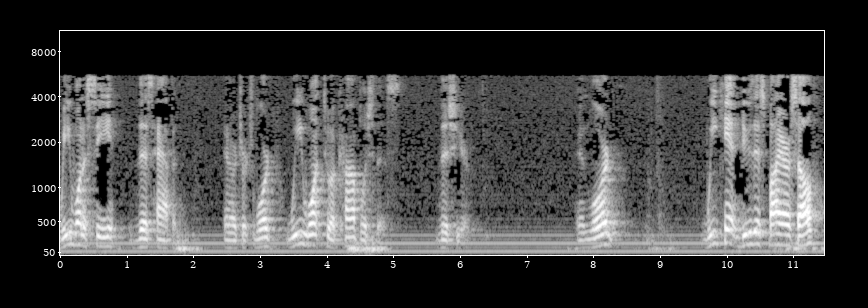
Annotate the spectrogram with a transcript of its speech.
we want to see this happen in our church. Lord, we want to accomplish this this year. And Lord, we can't do this by ourselves,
